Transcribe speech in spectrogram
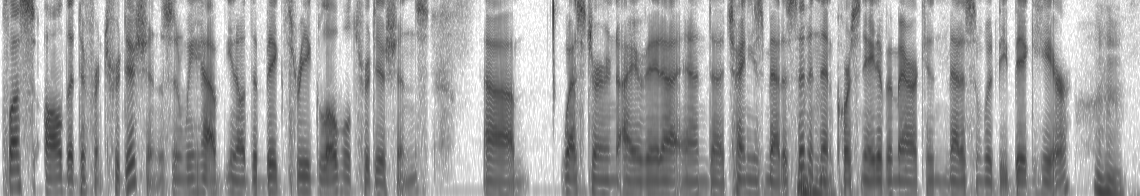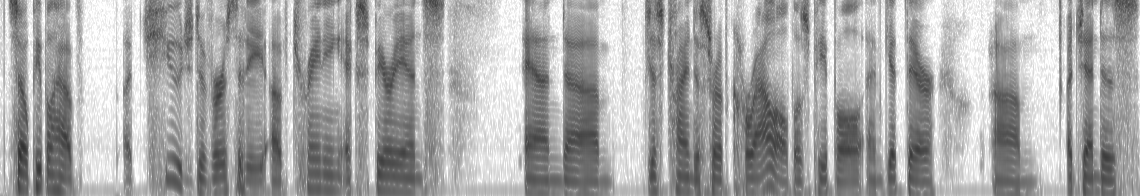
plus all the different traditions. And we have, you know, the big three global traditions. Um, Western Ayurveda and uh, Chinese medicine, mm-hmm. and then of course Native American medicine would be big here. Mm-hmm. So people have a huge diversity of training experience, and um, just trying to sort of corral all those people and get their um, agendas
